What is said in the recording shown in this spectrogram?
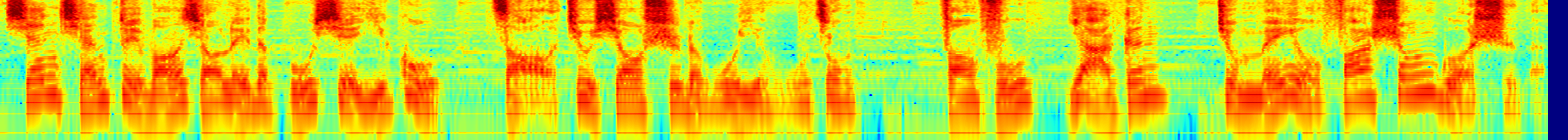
先前对王小雷的不屑一顾早就消失得无影无踪，仿佛压根。就没有发生过似的。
